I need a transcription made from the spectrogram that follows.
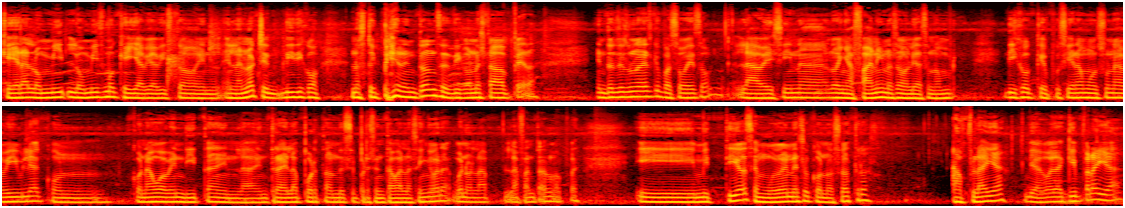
que era lo, mi- lo mismo que ella había visto en, en la noche. Y dijo, no estoy peda entonces. Dijo, no estaba peda. Entonces, una vez que pasó eso, la vecina, doña Fanny, no se me olvida su nombre, dijo que pusiéramos una Biblia con, con agua bendita en la entrada de la puerta donde se presentaba la señora, bueno, la, la fantasma, pues. Y mi tío se mudó en eso con nosotros a playa, viajó de aquí para allá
